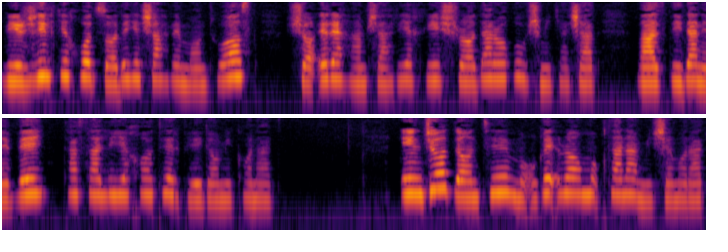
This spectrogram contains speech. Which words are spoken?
ویرژیل که خود زاده شهر مانتواست شاعر همشهری خیش را در آغوش می کشد و از دیدن وی تسلی خاطر پیدا می کند اینجا دانته موقع را مقتنم می شمارد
